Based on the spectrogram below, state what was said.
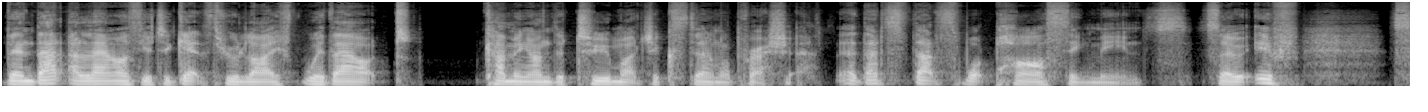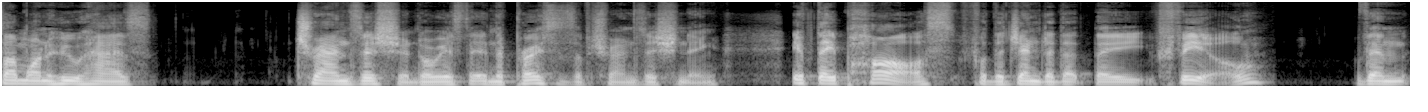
then that allows you to get through life without coming under too much external pressure. That's that's what passing means. So if someone who has transitioned or is in the process of transitioning, if they pass for the gender that they feel, then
